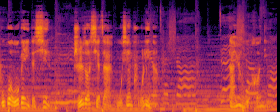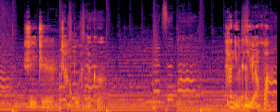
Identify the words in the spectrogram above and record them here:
不过我给你的信值得写在五线谱里呢。但愿我和你是一支唱不完的歌。他女人的原话。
